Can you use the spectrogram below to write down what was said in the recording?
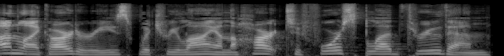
Unlike arteries, which rely on the heart to force blood through them,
